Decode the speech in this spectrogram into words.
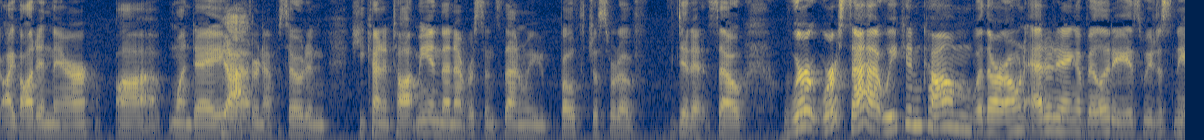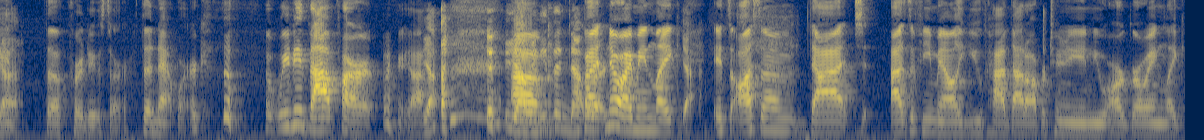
I got in there uh, one day Yeah. after an episode, and he kind of taught me. And then ever since then, we both just sort of did it. So we're we're set. We can come with our own editing abilities. We just need Yeah. the producer, the network. we need that part. yeah. yeah. yeah, Um, we need the network. But no, I mean, like, Yeah. it's awesome that as a female, you've had that opportunity and you are growing. Like,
